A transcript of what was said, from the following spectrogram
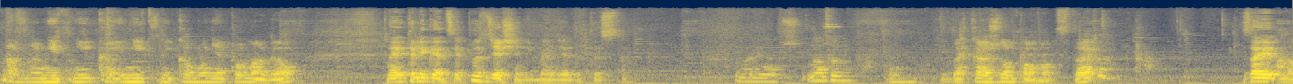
Dawno nikt, niko, nikt nikomu nie pomagał. Na inteligencję plus 10 będzie do testu. No to Za każdą pomoc, tak? Za jedną.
